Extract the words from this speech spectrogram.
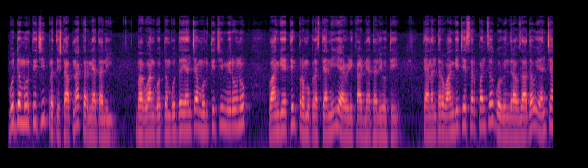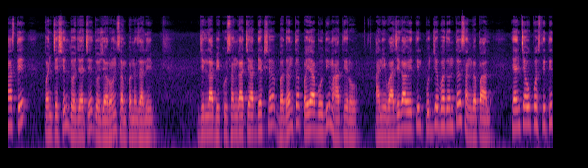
बुद्धमूर्तीची प्रतिष्ठापना करण्यात आली. भगवान गौतम बुद्ध यांच्या मूर्तीची मिरवणूक वांगी येथील प्रमुख रस्त्यांनी यावेळी काढण्यात आली होती. त्यानंतर वांगीचे सरपंच गोविंदराव जाधव यांच्या हस्ते पंचशील ध्वजाचे ध्वजारोहण संपन्न झाले. जिल्हा भिक्खू संघाचे अध्यक्ष भदंत पयाबोधी महाथेरो आणि वाजेगाव येथील पूज्य भदंत संघपाल यांच्या उपस्थितीत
